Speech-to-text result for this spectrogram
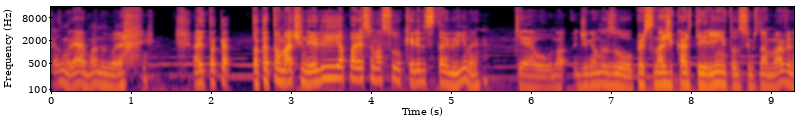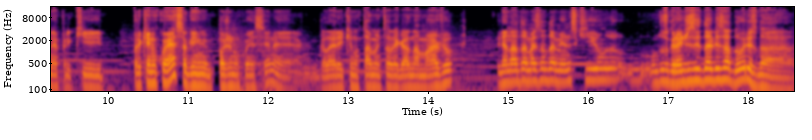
quero as mulheres, manda as mulheres. Aí toca, toca tomate nele e aparece o nosso querido Stan Lee, né? Que é o, digamos, o personagem de carteirinha em todos os filmes da Marvel, né? Porque para quem não conhece, alguém pode não conhecer, né? A galera aí que não tá muito legal na Marvel, ele é nada mais nada menos que um, um dos grandes idealizadores da,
